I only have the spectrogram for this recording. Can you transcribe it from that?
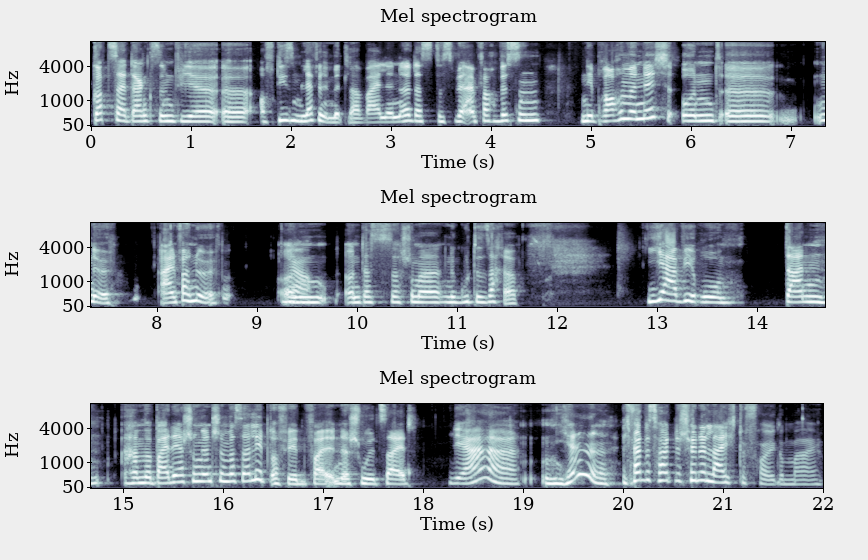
Gott sei Dank sind wir äh, auf diesem Level mittlerweile, ne? dass, dass wir einfach wissen, nee, brauchen wir nicht und äh, nö, einfach nö. Und, ja. und das ist doch schon mal eine gute Sache. Ja, Viro, dann haben wir beide ja schon ganz schön was erlebt, auf jeden Fall in der Schulzeit. Ja. Ja. Ich fand das heute eine schöne leichte Folge mal.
